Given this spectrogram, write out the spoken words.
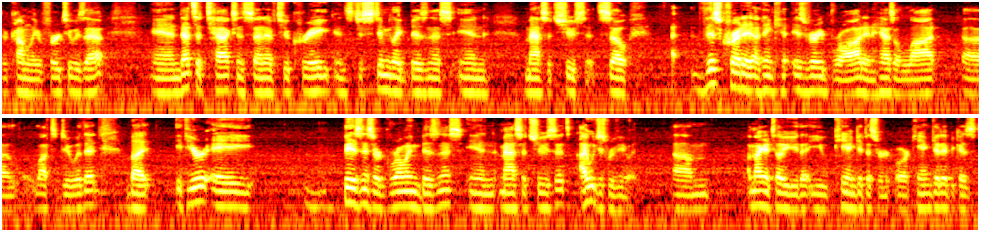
They're commonly referred to as that, and that's a tax incentive to create and just stimulate business in Massachusetts. So this credit I think is very broad and has a lot uh, lot to do with it. But if you're a business or growing business in Massachusetts, I would just review it. Um, I'm not going to tell you that you can get this or, or can't get it because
